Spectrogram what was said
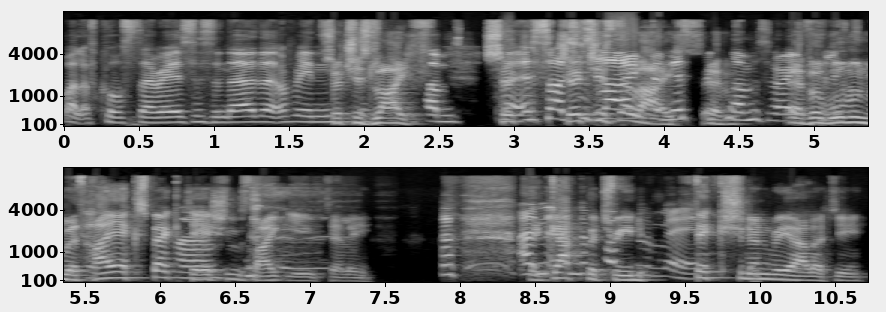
Well, of course there is, isn't there? That I mean, such is life. Becomes, such, such, such is life, the life this of, becomes very of a woman with high expectations um, like you, Tilly. and, the gap the between is, fiction and reality.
